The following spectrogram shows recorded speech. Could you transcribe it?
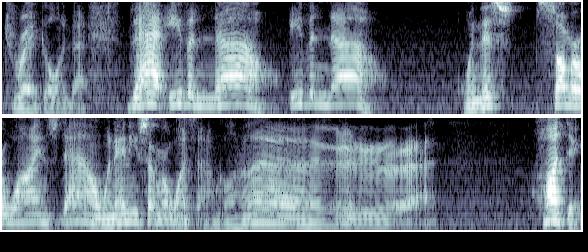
dread going back. That even now, even now, when this summer winds down, when any summer winds down, I'm going, uh, haunting.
